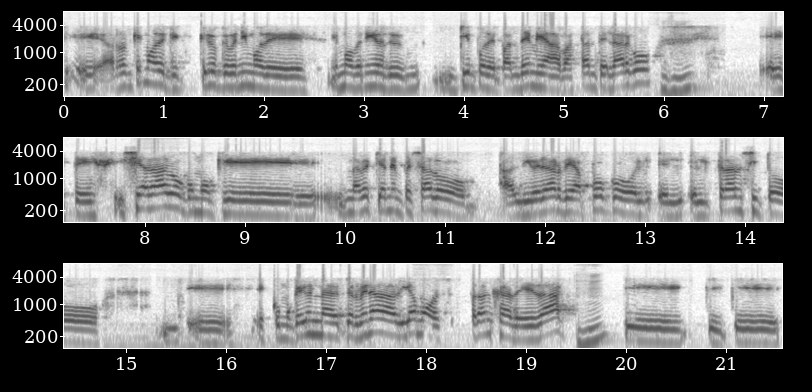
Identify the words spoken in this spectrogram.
eh, arranquemos de que creo que venimos de, hemos venido de un tiempo de pandemia bastante largo, este, y se ha dado como que una vez que han empezado a liberar de a poco el, el tránsito eh, es como que hay una determinada, digamos, franja de edad que, que,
